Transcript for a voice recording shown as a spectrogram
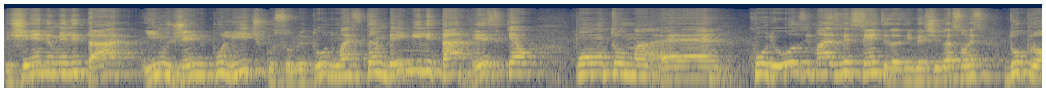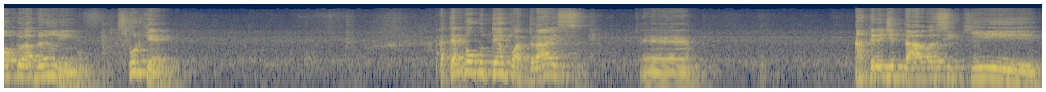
gênio militar e o gênio político, sobretudo, mas também militar. Esse que é o ponto é, curioso e mais recente das investigações do próprio Abraham Lincoln. Por quê? Até pouco tempo atrás, é, acreditava-se que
